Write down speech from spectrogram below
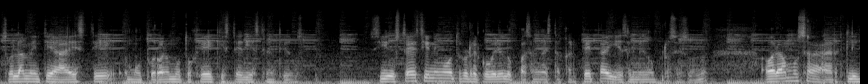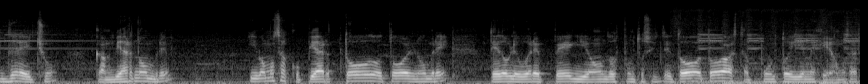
solamente a este Motorola Moto G XT1032 si ustedes tienen otro recovery lo pasan a esta carpeta y es el mismo proceso ¿no? ahora vamos a dar clic derecho cambiar nombre y vamos a copiar todo todo el nombre TWRP-2.7 todo todo hasta punto .img vamos a dar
